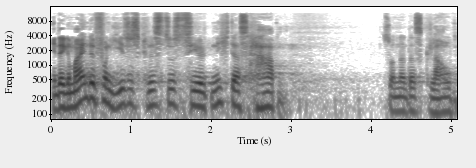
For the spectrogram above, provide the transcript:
In der Gemeinde von Jesus Christus zählt nicht das Haben, sondern das Glauben.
